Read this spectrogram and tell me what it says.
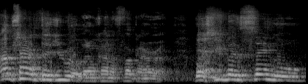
I'm trying to dig you up, but I'm kind of fucking her up. But she's been single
